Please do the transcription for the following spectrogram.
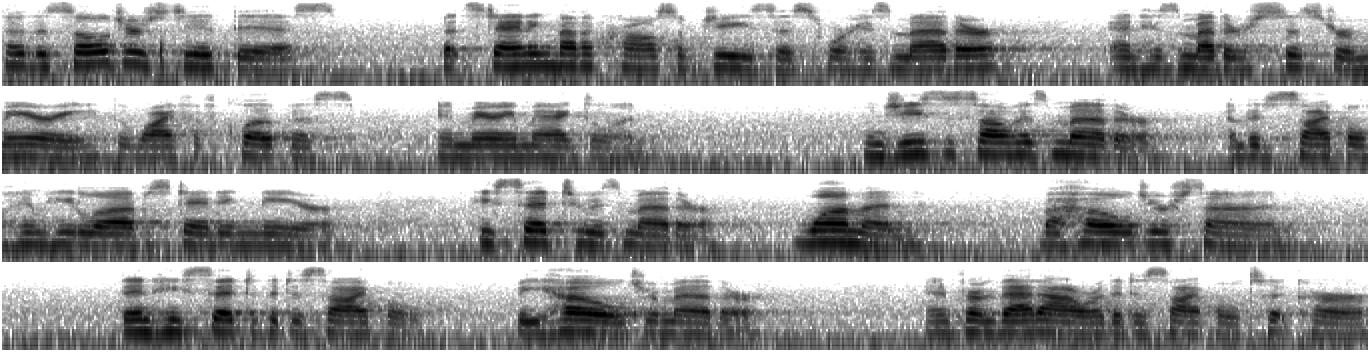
So the soldiers did this, but standing by the cross of Jesus were his mother and his mother's sister Mary, the wife of Clopas, and Mary Magdalene. When Jesus saw his mother and the disciple whom he loved standing near, he said to his mother, Woman, behold your son. Then he said to the disciple, Behold your mother. And from that hour the disciple took her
